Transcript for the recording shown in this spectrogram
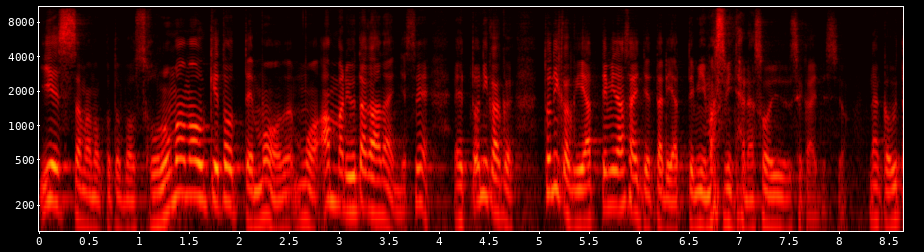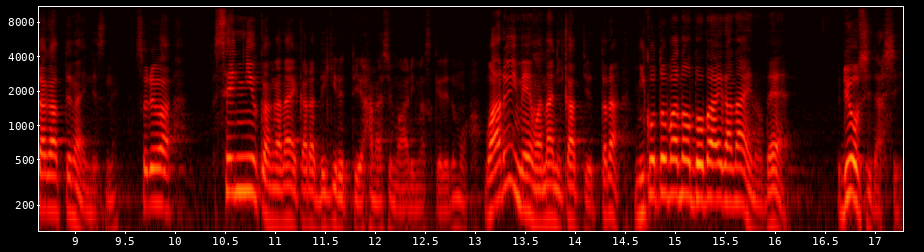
イエス様の言葉をそのまま受け取ってももうあんまり疑わないんですね。えとにかくとにかくやってみなさいって言ったらやってみますみたいなそういう世界ですよ。なんか疑ってないんですね。それは先入観がないからできるっていう話もありますけれども悪い面は何かって言ったら御言葉の土台がないので漁師だし。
